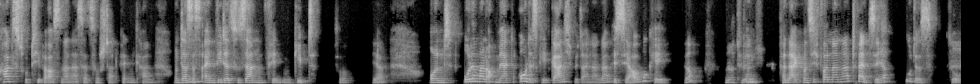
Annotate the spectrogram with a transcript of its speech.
konstruktive Auseinandersetzung stattfinden kann und dass mhm. es ein wieder Zusammenfinden gibt. So, ja. Und, oder man auch merkt, oh, das geht gar nicht miteinander, ist ja auch okay. Ja? Natürlich. Dann verneigt man sich voneinander, trennt sich. Ja. Gutes. So.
